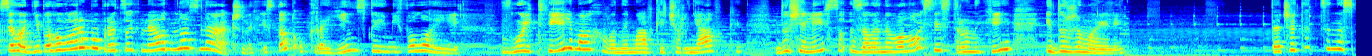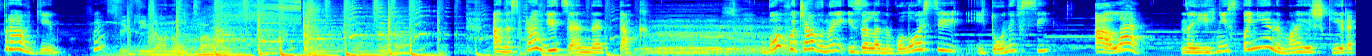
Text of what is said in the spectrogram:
Сьогодні поговоримо про цих неоднозначних істот української міфології. В мультфільмах вони мавки-чорнявки, душі лісу, зеленоволосі, струнки і дуже милі. Та чи так це насправді? Pas. А насправді це не так. Бо, хоча вони і зеленоволосі, і то не всі, але на їхній спині немає шкіри,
